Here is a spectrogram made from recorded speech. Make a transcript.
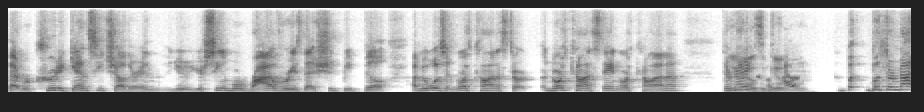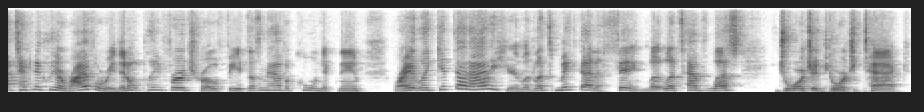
that recruit against each other, and you, are seeing more rivalries that should be built. I mean, was it North Carolina State, North Carolina State, North Carolina? They're yeah, not that was a good one. But but they're not technically a rivalry. They don't play for a trophy. It doesn't have a cool nickname, right? Like, get that out of here. Let, let's make that a thing. Let, let's have less Georgia, Georgia Tech,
